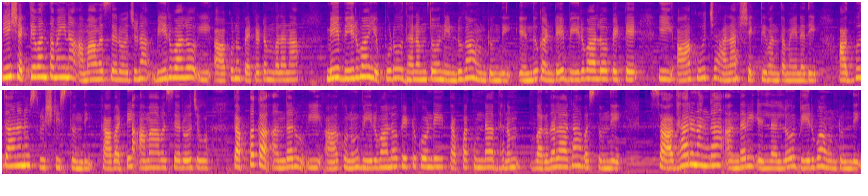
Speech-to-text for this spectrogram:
ఈ శక్తివంతమైన అమావాస్య రోజున బీరువాలో ఈ ఆకును పెట్టడం వలన మీ బీరువా ఎప్పుడూ ధనంతో నిండుగా ఉంటుంది. ఎందుకంటే బీరువాలో పెట్టే ఈ ఆకు చాలా శక్తివంతమైనది. అద్భుతాలను సృష్టిస్తుంది. కాబట్టి అమావాస్య రోజు తప్పక అందరూ ఈ ఆకును బీరువాలో పెట్టుకోండి. తప్పకుండా ధనం వరదలాగా వస్తుంది. సాధారణంగా అందరి ఇళ్ళల్లో బీరువా ఉంటుంది.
